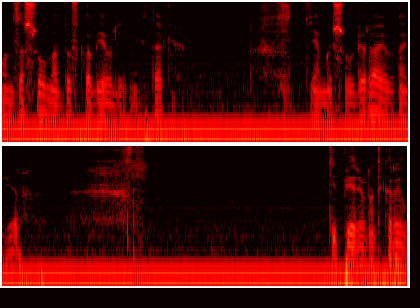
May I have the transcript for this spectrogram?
он зашел на доску объявлений. Так, я мыши убираю наверх. Теперь он открыл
